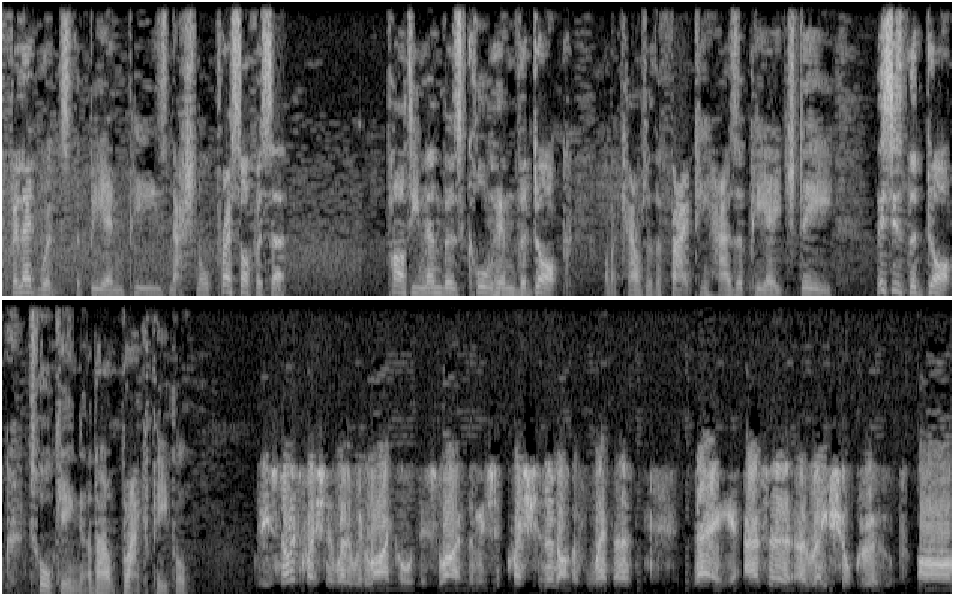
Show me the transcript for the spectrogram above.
Phil Edwards, the BNP's national press officer. Party members call him the Doc on account of the fact he has a PhD. This is the Doc talking about black people. It's not a question of whether we like or dislike them, it's a question or not of whether they, as a, a racial group, are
